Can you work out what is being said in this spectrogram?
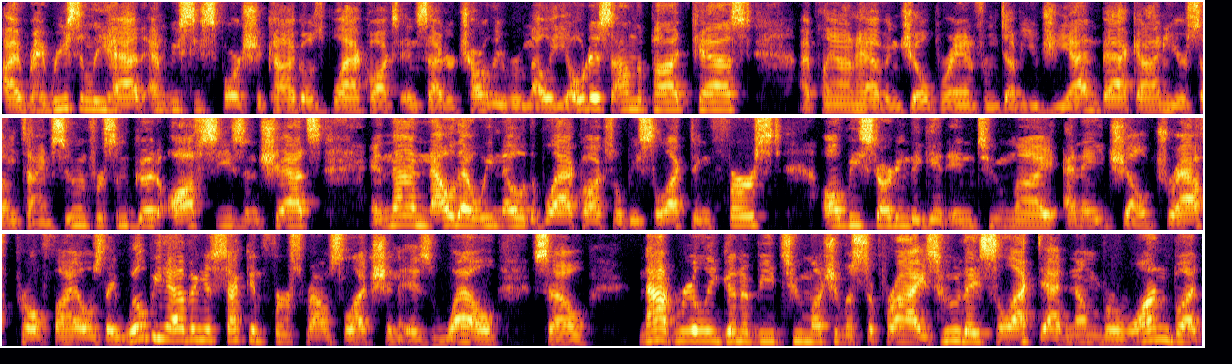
I recently had NBC Sports Chicago's Blackhawks insider Charlie Roumeliotis on the podcast. I plan on having Joe Brand from WGN back on here sometime soon for some good off-season chats. And then now that we know the Blackhawks will be selecting first, I'll be starting to get into my NHL draft profiles. They will be having a second first round selection as well. So not really going to be too much of a surprise who they select at number one, but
